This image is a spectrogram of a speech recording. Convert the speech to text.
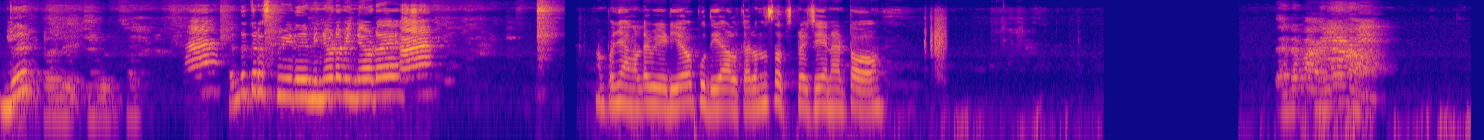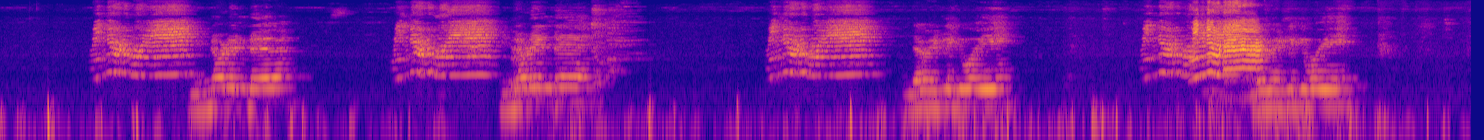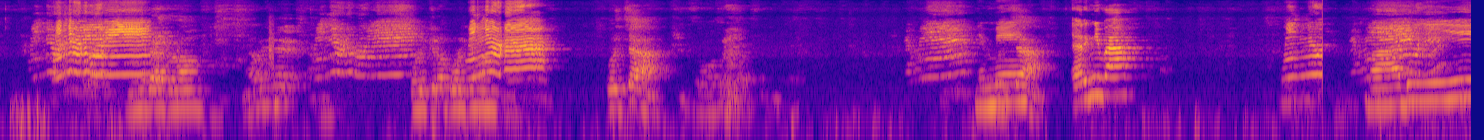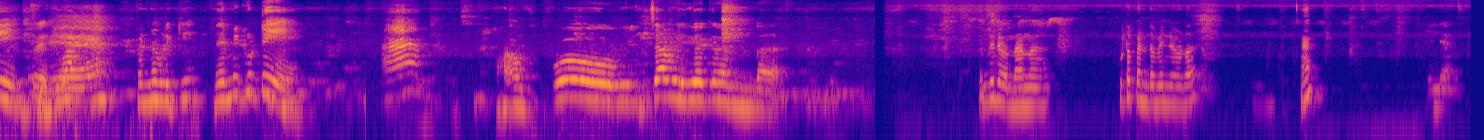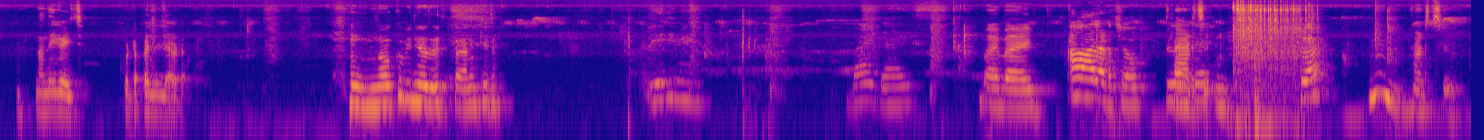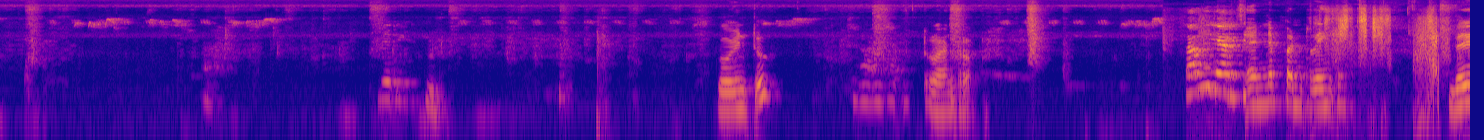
ഇത്? എന്തിത്ര സ്പീഡ് മിന്നോടെ മിന്നോടെ. അപ്പോൾ ഞങ്ങളുടെ വീഡിയോ പുതിയ ആൾക്കാരൊന്ന് സബ്സ്ക്രൈബ് ചെയ്യണം കേട്ടോ. വീട്ടിലേക്ക് പോയി. വീട്ടിലേക്ക് പോയി. കിടക്കണോ? കുളിക്കണോ കുളിക്കണോ? കുളിച്ചാ? നിമ്മി കുളിച്ചാ? ഇറങ്ങി വാ. വാടി? പെണ്ണ് വിളിക്ക്. നെമ്മിക്കുട്ടി. അപ്പോ വിളിച്ചാ വിളി കേൾക്കുന്നുണ്ട് എന്തിനാ ഒന്നാണ് കുട്ടപ്പന്റെ പിന്നോടെ ഏ? ഇല്ല. നന്ദി കഴിച്ചു. കുട്ടപ്പല്ലിന്റെ അവിടെ നോക്ക് പിന്നെ അത് കാണിക്കുന്നു ബൈ ബൈ ബൈ ആ അടച്ചോ. അടച്ചു. അടച്ചു. ഗോയിങ് ടു ട്രിവാൻഡ്രം എന്നെ പണ്ടേ ദേ.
